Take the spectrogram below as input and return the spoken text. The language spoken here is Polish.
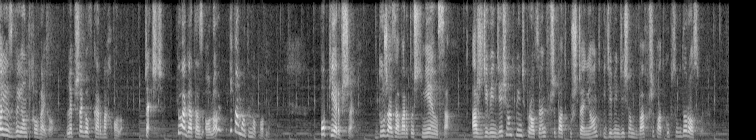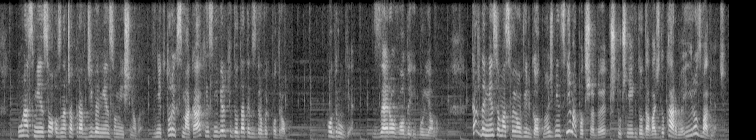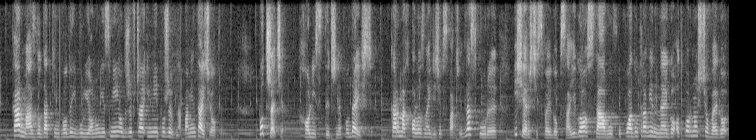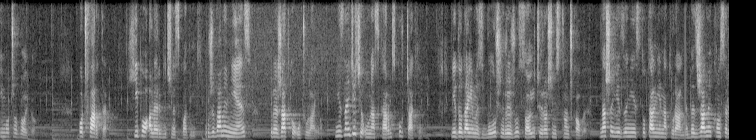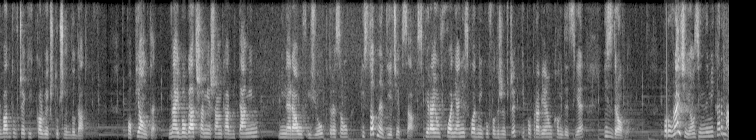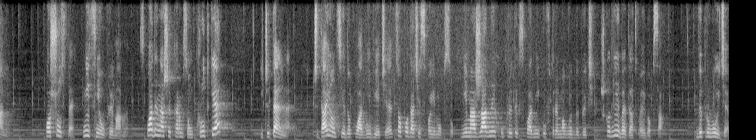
Co jest wyjątkowego, lepszego w karmach Olo? Cześć, tu Agata z Olo i Wam o tym opowiem. Po pierwsze, duża zawartość mięsa, aż 95% w przypadku szczeniąt i 92% w przypadku psów dorosłych. U nas mięso oznacza prawdziwe mięso mięśniowe. W niektórych smakach jest niewielki dodatek zdrowych podrobów. Po drugie, zero wody i bulionu. Każde mięso ma swoją wilgotność, więc nie ma potrzeby sztucznie ich dodawać do karmy i rozwadniać. Karma z dodatkiem wody i bulionu jest mniej odżywcza i mniej pożywna. Pamiętajcie o tym. Po trzecie, holistyczne podejście. W karmach OLO znajdziecie wsparcie dla skóry i sierści swojego psa, jego stawów, układu trawiennego, odpornościowego i moczowego. Po czwarte, hipoalergiczne składniki. Używamy mięs, które rzadko uczulają. Nie znajdziecie u nas karm z kurczakiem. Nie dodajemy zbóż, ryżu, soi czy roślin strączkowych. Nasze jedzenie jest totalnie naturalne, bez żadnych konserwantów czy jakichkolwiek sztucznych dodatków. Po piąte, najbogatsza mieszanka witamin, minerałów i ziół, które są istotne w diecie psa, wspierają wchłanianie składników odżywczych i poprawiają kondycję i zdrowie. Porównajcie ją z innymi karmami. Po szóste, nic nie ukrywamy. Składy naszych karm są krótkie i czytelne. Czytając je dokładnie, wiecie, co podacie swojemu psu. Nie ma żadnych ukrytych składników, które mogłyby być szkodliwe dla Twojego psa. Wypróbujcie.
